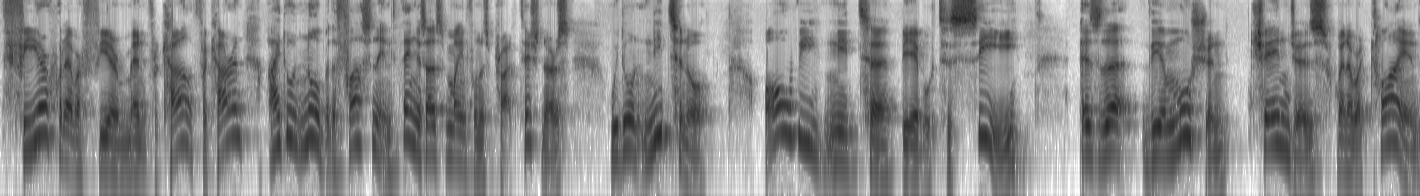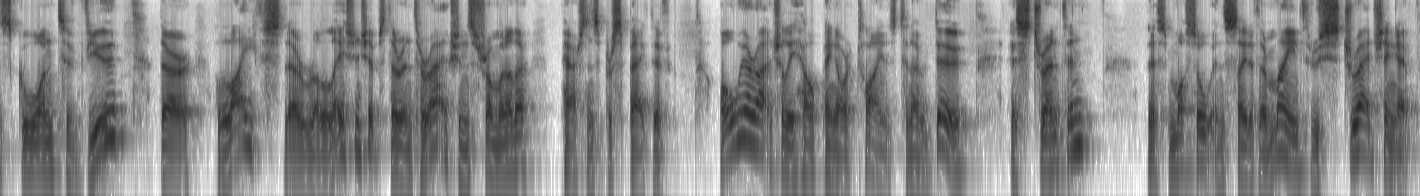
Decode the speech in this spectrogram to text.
fear, whatever fear meant for Karen, for Karen. I don't know. But the fascinating thing is, as mindfulness practitioners, we don't need to know. All we need to be able to see is that the emotion changes when our clients go on to view their lives, their relationships, their interactions from another person's perspective. All we are actually helping our clients to now do is strengthen this muscle inside of their mind through stretching it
